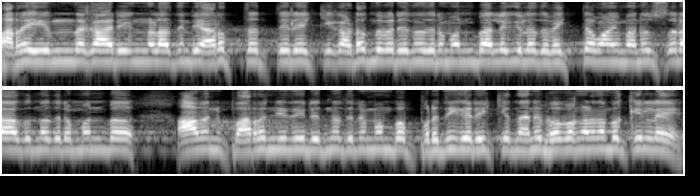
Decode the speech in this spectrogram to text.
പറയുന്ന കാര്യങ്ങൾ അതിന്റെ അർത്ഥത്തിലേക്ക് കടന്നു വരുന്നതിന് മുൻപ് അല്ലെങ്കിൽ അത് വ്യക്തമായി മനസ്സിലാകുന്നതിന് മുൻപ് അവൻ പറഞ്ഞു തരുന്നതിന് മുമ്പ് പ്രതികരിക്കുന്ന അനുഭവങ്ങൾ നമുക്കില്ലേ?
